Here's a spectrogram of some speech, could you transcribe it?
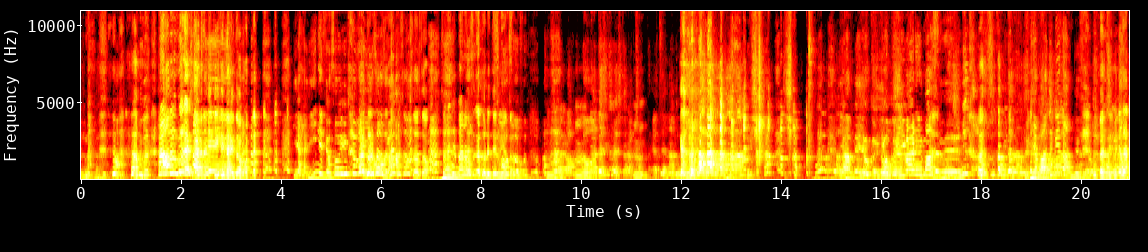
半分。半分ぐらいしか話聞いてないと思ういやいいんですよ。そういう人がいる方が。そうでもそうそうそう。それでバランスが取れてるんやとそう思そううそう。うん。そうん。まあ私からしたらうん勝ったやつやなと思って、いやいやよくよく言われます。いや真面目なんですよ。真面目だ。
